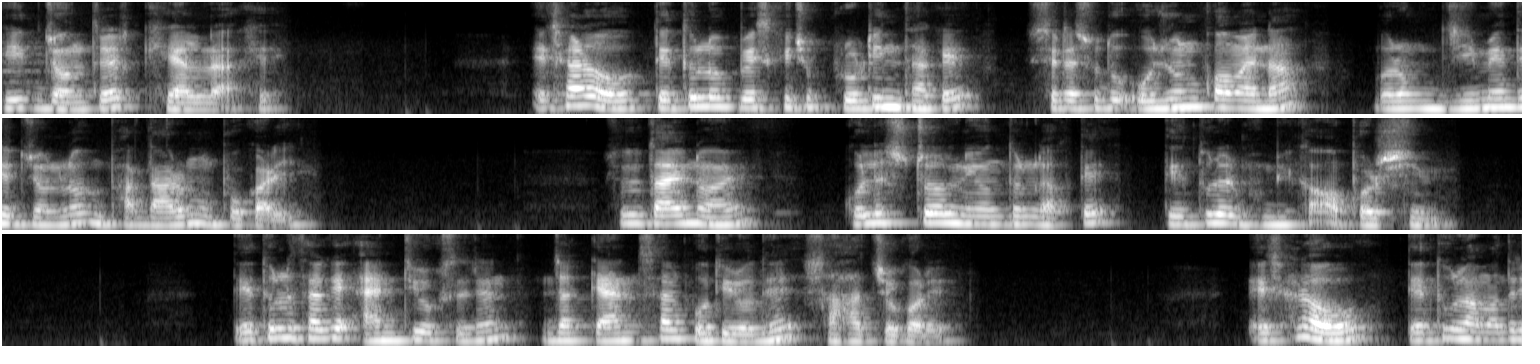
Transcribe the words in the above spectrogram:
হৃদযন্ত্রের খেয়াল রাখে। এছাড়াও তেঁতুলেও বেশ কিছু প্রোটিন থাকে, সেটা শুধু ওজন কমায় না, বরং জিমেদের জন্য দারুণ উপকারী। শুধু তাই নয় কোলেস্ট্রল নিয়ন্ত্রণ রাখতে তেঁতুলের ভূমিকা অপরিসীম। তেঁতুলে থাকে অ্যান্টিঅক্সিডেন্ট যা ক্যান্সার প্রতিরোধে সাহায্য করে। এছাড়াও তেঁতুল আমাদের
